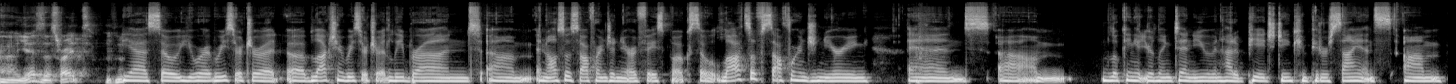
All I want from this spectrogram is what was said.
Uh, yes, that's right. Mm-hmm. Yeah, so you were a researcher at uh, blockchain researcher at Libra and um, and also software engineer at Facebook. So lots of software engineering and um, looking at your LinkedIn, you even had a PhD in computer science. Um,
